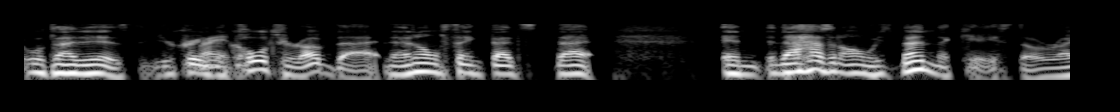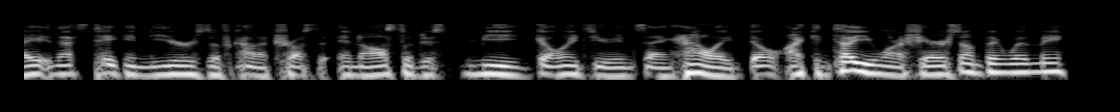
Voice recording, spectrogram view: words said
Well, that is you're creating right. a culture of that, and I don't think that's that. And that hasn't always been the case, though, right? And that's taken years of kind of trust, and also just me going to you and saying, "Hallie, don't I can tell you want to share something with me,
